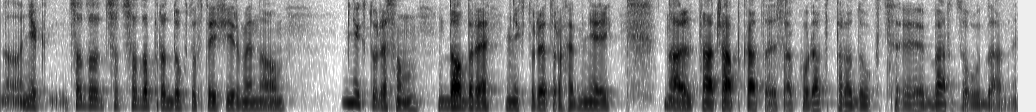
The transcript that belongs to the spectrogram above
No, nie, co, do, co, co do produktów tej firmy, no niektóre są dobre, niektóre trochę mniej, no ale ta czapka to jest akurat produkt y, bardzo udany.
